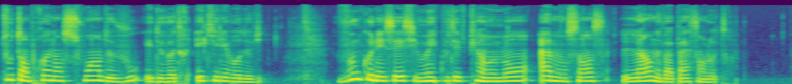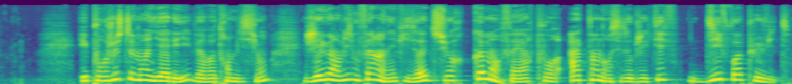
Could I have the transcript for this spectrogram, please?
tout en prenant soin de vous et de votre équilibre de vie. Vous me connaissez, si vous m'écoutez depuis un moment, à mon sens, l'un ne va pas sans l'autre. Et pour justement y aller vers votre ambition, j'ai eu envie de vous faire un épisode sur comment faire pour atteindre ses objectifs dix fois plus vite.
